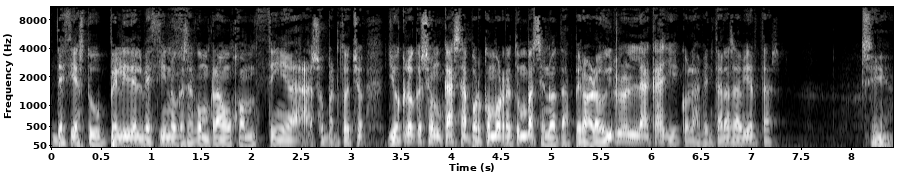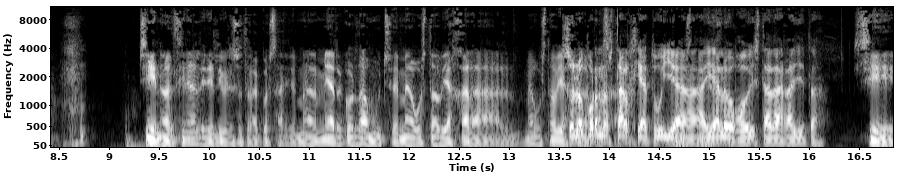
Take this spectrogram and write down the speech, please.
decías tú, peli del vecino que se ha comprado un home cine ah, súper tocho. Yo creo que eso en casa, por cómo retumba, se nota. Pero al oírlo en la calle, con las ventanas abiertas, Sí. Sí, no, el cine al aire libre es otra cosa. Yo- Me ha, me ha recordado mucho, ¿eh? me ha gustado viajar al. Me ha gustado viajar solo por pasado. nostalgia tuya, ahí a lo egoísta das galleta. Sí.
